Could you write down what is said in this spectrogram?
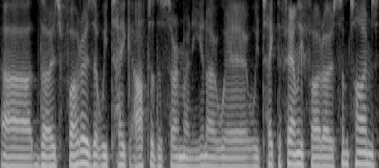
uh, those photos that we take after the ceremony. You know, where we take the family photos. Sometimes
